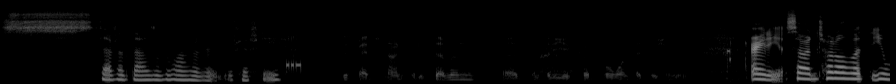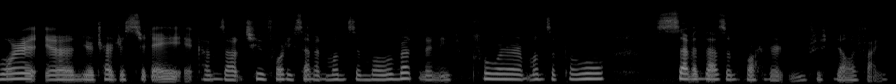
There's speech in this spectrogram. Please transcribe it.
7,450. Dispatch 947, uh, 1038 code 41 citation given. Alrighty, so in total with the warrant and your charges today, it comes out to 47 months in Bolingbroke, 94 months of parole, $7,450 fine.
